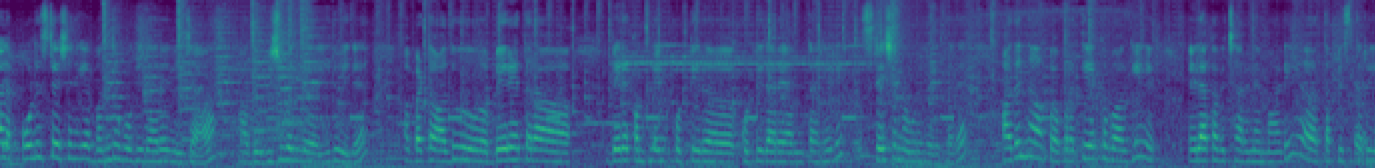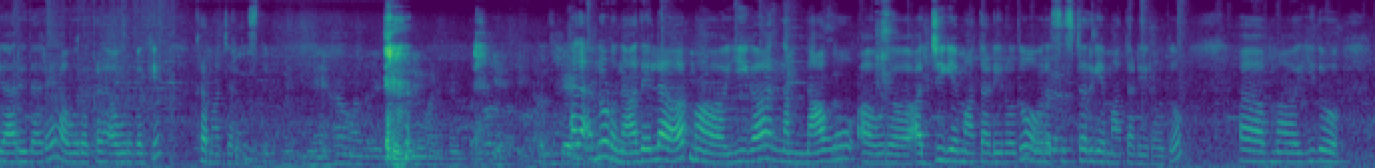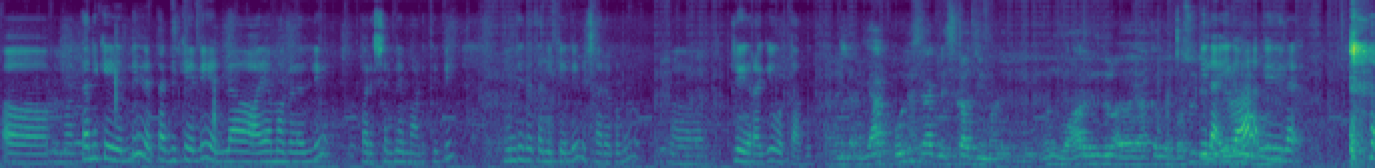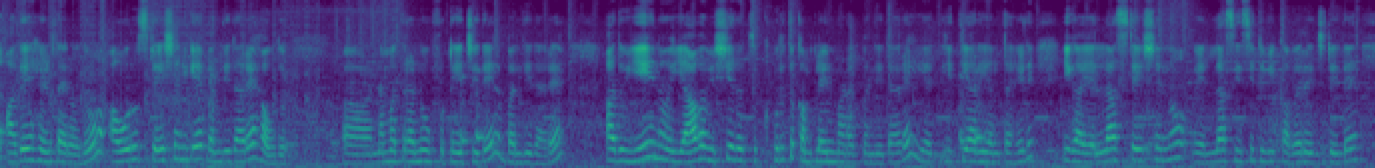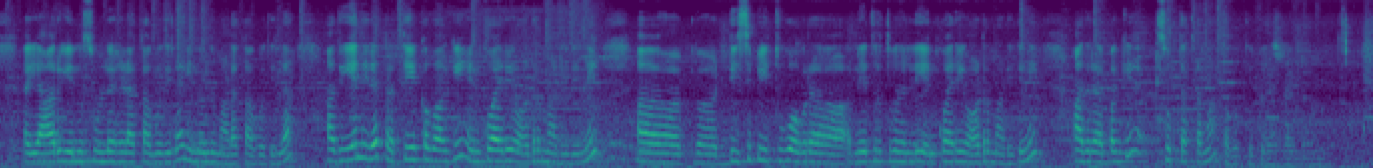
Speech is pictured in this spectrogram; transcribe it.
ಅಲ್ಲ, ಪೊಲೀಸ್ ಸ್ಟೇಷನ್ಗೆ ಬಂದು ಹೋಗಿದ್ದಾರೆ ನಿಜ. ಅದು ವಿಜುವಲ್ ಇದು ಇದೆ. ಬಟ್ ಅದು ಬೇರೆ ಥರ, ಬೇರೆ ಕಂಪ್ಲೇಂಟ್ ಕೊಟ್ಟಿರೋ, ಕೊಟ್ಟಿದ್ದಾರೆ ಅಂತ ಹೇಳಿ ಸ್ಟೇಷನ್ ಅವರು ಹೇಳ್ತಾರೆ. ಅದನ್ನು ಪ್ರತ್ಯೇಕವಾಗಿ ಇಲಾಖಾ ವಿಚಾರಣೆ ಮಾಡಿ ತಪ್ಪಿಸ್ತರು ಯಾರಿದ್ದಾರೆ, ಅವರ ಅವ್ರ ಬಗ್ಗೆ ಕ್ರಮ ಜರುಗಿಸ್ತೀವಿ. ಅಲ್ಲ ನೋಡೋಣ ಅದೆಲ್ಲ ಈಗ ನಮ್ಮ ನಾವು ಅವರ ಅಜ್ಜಿಗೆ ಮಾತಾಡಿರೋದು ಅವರ ಸಿಸ್ಟರ್ಗೆ ಮಾತಾಡಿರೋದು ಮ ಇದು ತನಿಖೆಯಲ್ಲಿ ತನಿಖೆಯಲ್ಲಿ ಎಲ್ಲ ಆಯಾಮಗಳಲ್ಲಿ ಪರಿಶೀಲನೆ ಮಾಡ್ತೀವಿ. ಮುಂದಿನ ತನಿಖೆಯಲ್ಲಿ ವಿಚಾರಗಳು ಕ್ಲಿಯರ್ ಆಗಿ ಗೊತ್ತಾಗುತ್ತೆ. ಯಾಕೆ ಪೊಲೀಸ್ ಯಾಕೆ ನಿಷ್ಕಾಳಜಿ ಮಾಡಿದ್ರಿ? ಒಂದು ವಾರದಿಂದ ಯಾಕಂದ್ರೆ ಬಸ್ಸು ಇಲ್ಲ ಈಗ ಇಲ್ಲ. ಅದೇ ಹೇಳ್ತಾ ಇರೋದು ಅವರು ಸ್ಟೇಷನ್ಗೆ ಬಂದಿದ್ದಾರೆ ಹೌದು. ನಮ್ಮ ಹತ್ರನೂ ಫುಟೇಜ್ ಇದೆ, ಬಂದಿದ್ದಾರೆ. ಅದು ಏನು, ಯಾವ ವಿಷಯದ ಕುರಿತು ಕಂಪ್ಲೇಂಟ್ ಮಾಡೋಕ್ಕೆ ಬಂದಿದ್ದಾರೆ ಇತ್ಯಾದಿ ಅಂತ ಹೇಳಿ, ಈಗ ಎಲ್ಲ ಸ್ಟೇಷನ್ನು ಎಲ್ಲ C C T V coverage ಇದೆ. ಯಾರು ಏನು ಸುಳ್ಳು ಹೇಳೋಕ್ಕಾಗೋದಿಲ್ಲ, ಇನ್ನೊಂದು ಮಾಡೋಕ್ಕಾಗೋದಿಲ್ಲ. ಅದು ಏನಿದೆ, ಪ್ರತ್ಯೇಕವಾಗಿ ಎನ್ಕ್ವೈರಿ ಆರ್ಡರ್ ಮಾಡಿದ್ದೀನಿ. ಡಿ ಸಿ ಪಿ ಟು ಅವರ ನೇತೃತ್ವದಲ್ಲಿ ಎನ್ಕ್ವೈರಿ ಆರ್ಡರ್ ಮಾಡಿದ್ದೀನಿ. ಅದರ ಬಗ್ಗೆ ಸೂಕ್ತ ಕ್ರಮ ತಗೋತೀವಿ.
